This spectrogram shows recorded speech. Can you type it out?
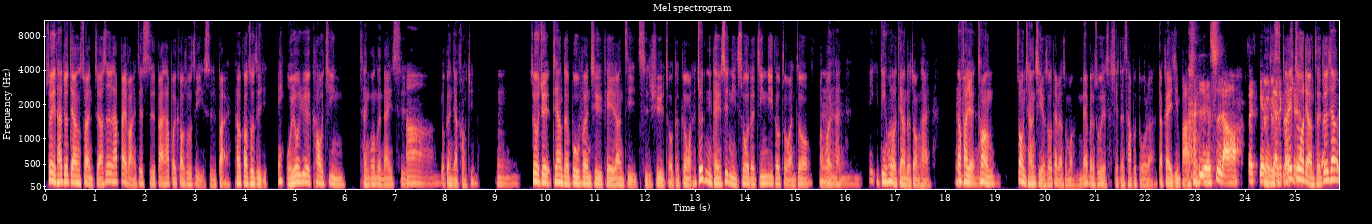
所以他就这样算，假设他拜访一次失败，他不会告诉自己失败，他会告诉自己，哎、欸，我又越靠近成功的那一次啊，又更加靠近了。嗯，所以我觉得这样的部分其实可以让自己持续走得更晚，就你等于是你所有的经历都走完之后，反过来看，哎、嗯欸，一定会有这样的状态。那发觉通常。撞墙期的时候代表什么？你那本书也写的差不多了，大概已经 八成。也是的哈、哦，再给你一下就可以。最后两层，就像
